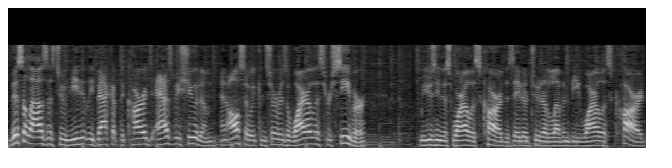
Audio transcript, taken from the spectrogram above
This allows us to immediately back up the cards as we shoot them, and also it can serve as a wireless receiver. We're using this wireless card, this 802.11b wireless card,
